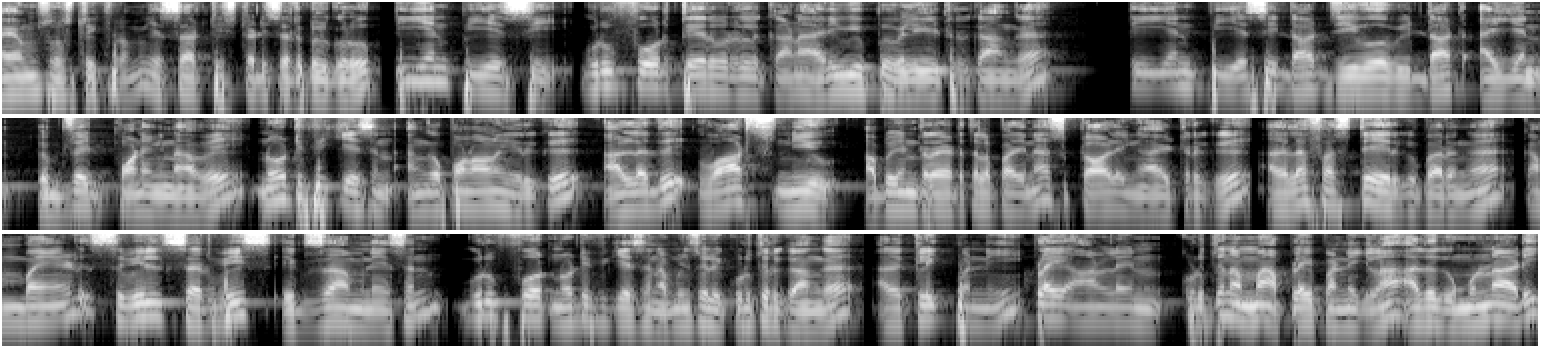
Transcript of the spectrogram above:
ஐ எம் சோஸ்டிக் from SRT study circle group TNPSC group four தேர்வர்களுக்கான அறிவிப்பு வெளியிட்டிருக்காங்க. TNPSC dot GOV dot IN website போனீங்கன்னாவே நோட்டிஃபிகேஷன் அங்கே போனாலும் இருக்குது அல்லது வாட்ஸ் நியூ அப்படின்ற இடத்துல பார்த்தீங்கன்னா ஸ்க்ராலிங் ஆகிட்டு இருக்கு. அதில் ஃபஸ்ட்டே இருக்கு பாருங்கள் combined civil service examination group four notification அப்படின்னு சொல்லி கொடுத்துருக்காங்க. அதை கிளிக் பண்ணி அப்ளை ஆன்லைன் கொடுத்து நம்ம அப்ளை பண்ணிக்கலாம். அதுக்கு முன்னாடி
